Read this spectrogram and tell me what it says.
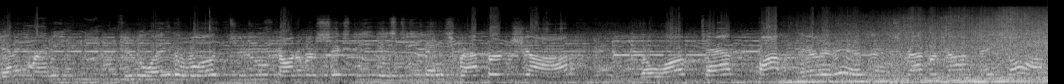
getting ready to lay the wood to car number 16, his teammate Scrapper John. The love tap pop, there it is, and Scrapper John takes off.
